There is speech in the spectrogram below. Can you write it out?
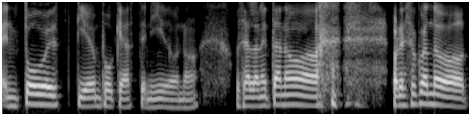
en todo este tiempo que has tenido, no? O sea, la neta no... Por eso cuando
